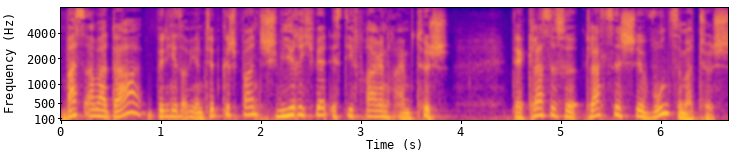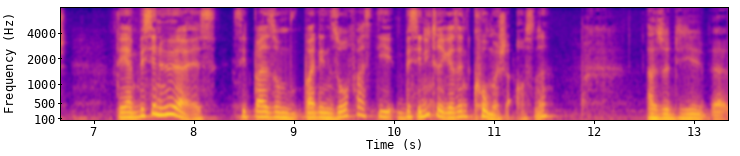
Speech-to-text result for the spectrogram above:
Was aber da, bin ich jetzt auf Ihren Tipp gespannt, schwierig wird, ist die Frage nach einem Tisch. Der klassische, klassische Wohnzimmertisch, der ein bisschen höher ist, sieht bei so bei den Sofas, die ein bisschen niedriger sind, komisch aus, ne? Also die äh,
